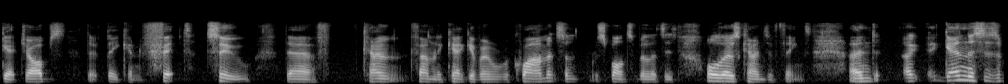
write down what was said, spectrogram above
get jobs that they can fit to their family caregiver requirements and responsibilities, all those kinds of things. And uh, again, this is a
